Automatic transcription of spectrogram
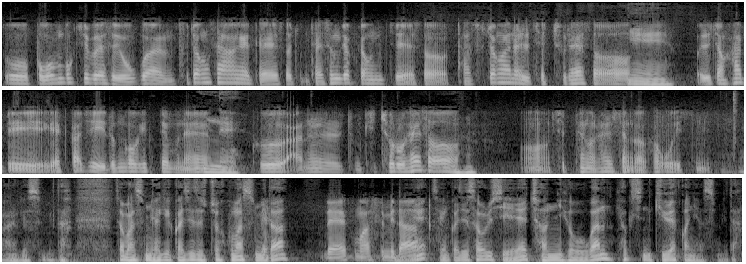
또 보건복지부에서 요구한 수정 사항에 대해서 좀 대승적 경지에서 다 수정안을 제출해서 예. 일정 합의에까지 이른 거기 때문에 네. 그 안을 좀 기초로 해서 어, 집행을 할 생각하고 있습니다. 알겠습니다. 자, 말씀 여기까지 듣죠. 고맙습니다. 네, 고맙습니다. 네, 지금까지 서울시의 전효관 혁신기획관이었습니다.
